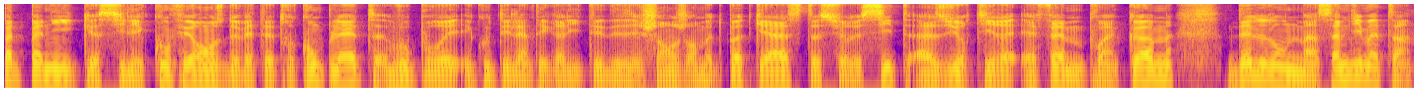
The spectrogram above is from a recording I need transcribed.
Pas de panique, si les conférences devaient être complètes, vous pourrez écouter l'intégralité des échanges en mode podcast sur le site azur-fm.com dès le lendemain, samedi matin.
